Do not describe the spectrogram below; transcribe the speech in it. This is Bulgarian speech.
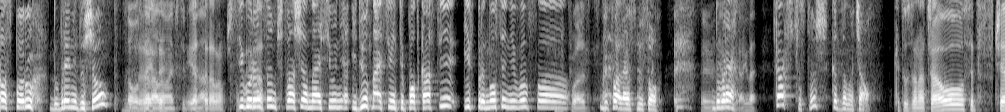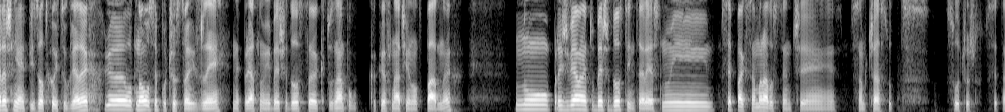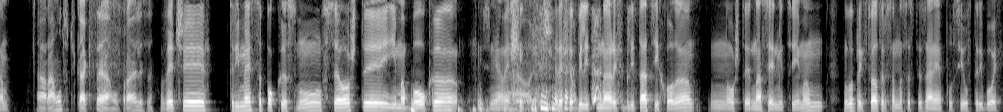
Аспарух, добре ни дошъл. Много се радваме, че си при аз се нас. радвам, че съм Сигурен вас. съм, че това ще е най-силни, един от най-силните подкасти и в преносен и в а, Буквален смисъл. буквален смисъл. Добре. Как да. Как се чувстваш като за начало? Като за начало, след вчерашния епизод, който гледах, отново се почувствах зле. Неприятно ми беше доста, като знам по какъв начин отпаднах. Но преживяването беше доста интересно и все пак съм радостен, че съм част от случващото се там. А рамото ти как се? Амо прави ли се? Вече три месеца по-късно все още има болка, извинявай, рехабили... на рехабилитации хода. Още една седмица имам, но въпреки това утре съм на състезание по силов трибой.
